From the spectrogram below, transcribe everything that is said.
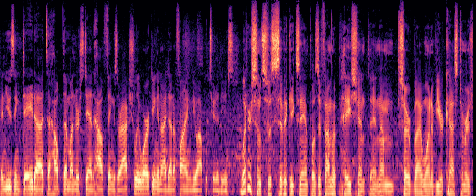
and using data Uh, to help them understand how things are actually working and identifying new opportunities. What are some specific examples? If I'm a patient, patient and I'm served by one of your customers,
